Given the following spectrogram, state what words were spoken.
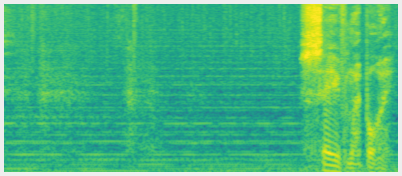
Save my boy.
